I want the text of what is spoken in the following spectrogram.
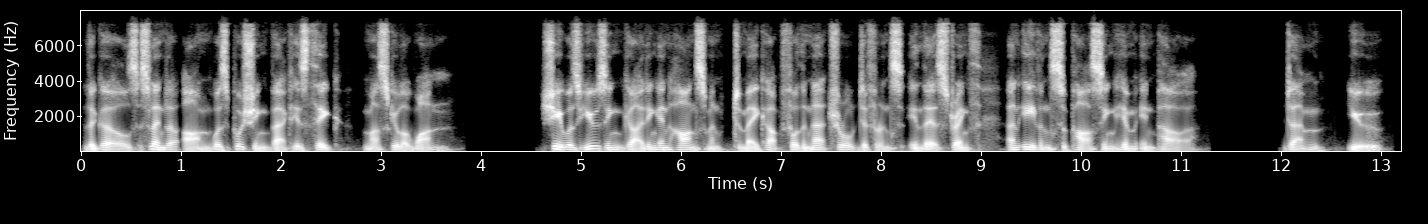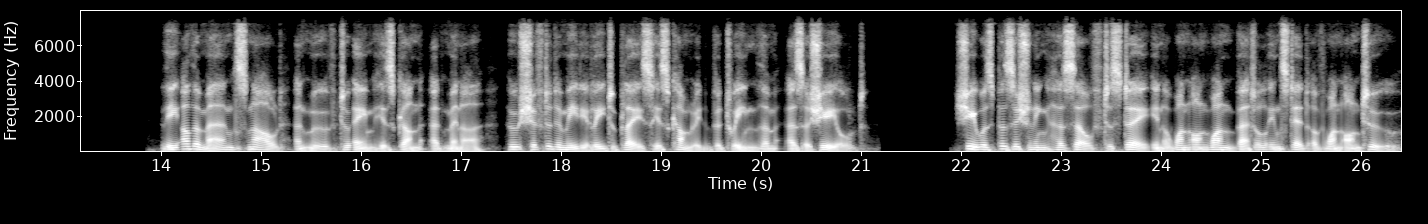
The girl's slender arm was pushing back his thick, muscular one. She was using guiding enhancement to make up for the natural difference in their strength, and even surpassing him in power. Damn, you! The other man snarled and moved to aim his gun at Menou, who shifted immediately to place his comrade between them as a shield. She was positioning herself to stay in a one-on-one -on -one battle instead of one-on-two.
